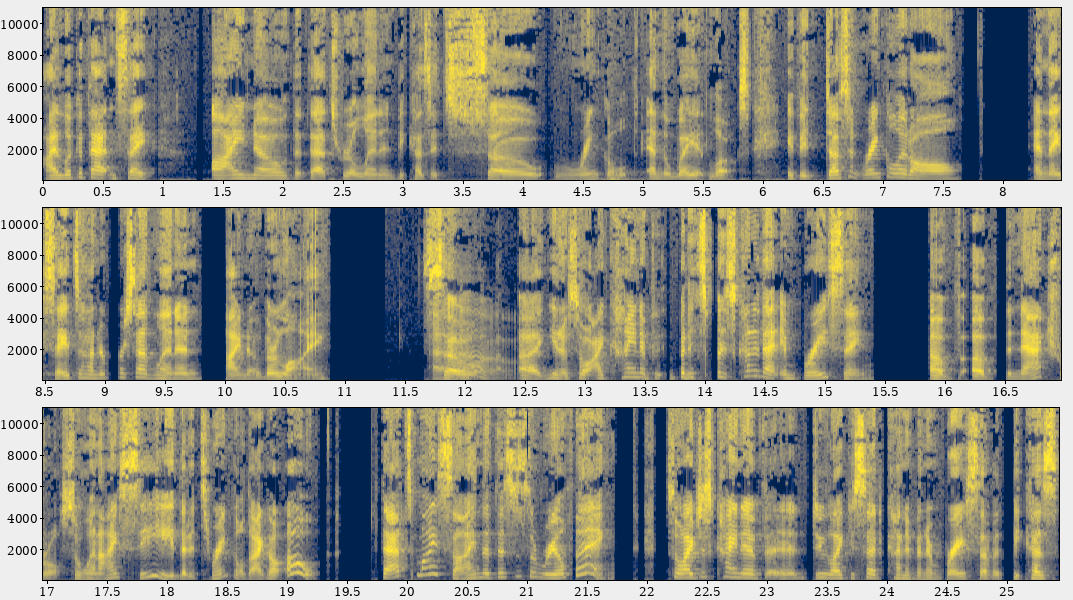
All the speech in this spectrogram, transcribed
I look at that and say. I know that that's real linen because it's so wrinkled and the way it looks. If it doesn't wrinkle at all and they say it's 100% linen, I know they're lying. So, Oh. uh, you know, so I kind of, but it's, but it's kind of that embracing of, of the natural. So when I see that it's wrinkled, I go, oh, that's my sign that this is the real thing. So I just kind of uh, do, like you said, kind of an embrace of it because,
